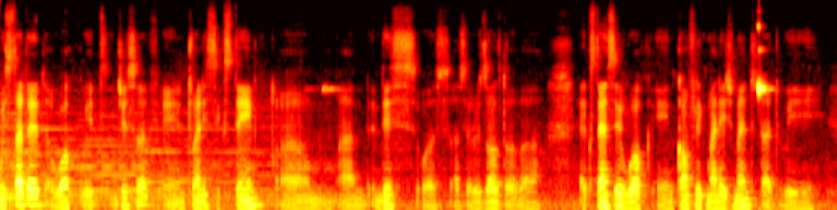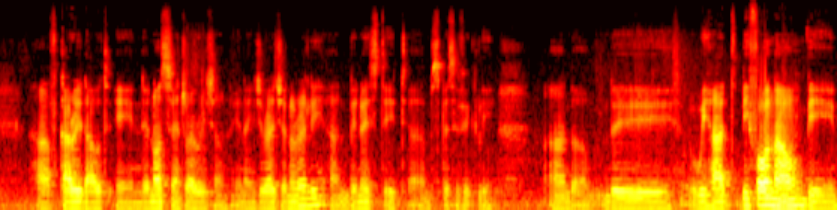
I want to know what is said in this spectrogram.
We started work with GCERF in 2016 um, and this was as a result of uh, extensive work in conflict management that we have carried out in the north central region in Nigeria generally and Benue State um, specifically. And um, the we had before now been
